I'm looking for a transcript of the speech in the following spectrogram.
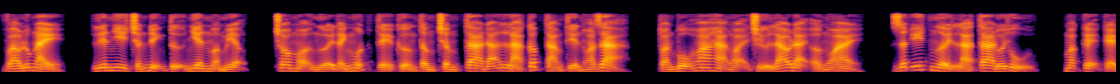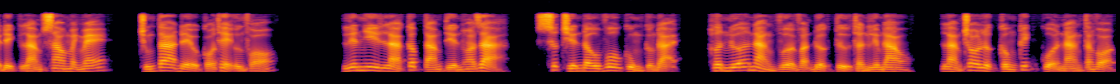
Vào lúc này, liên nhi chấn định tự nhiên mở miệng, cho mọi người đánh một tề cường tâm châm, ta đã là cấp tám tiến hóa giả, toàn bộ hoa hạ ngoại trừ lao đại ở ngoài, rất ít người là ta đối thủ mặc kệ kẻ địch làm sao mạnh mẽ, chúng ta đều có thể ứng phó. Liên nhi là cấp tám tiến hóa giả, sức chiến đấu vô cùng cường đại, hơn nữa nàng vừa vặn được tử thần liêm đao, làm cho lực công kích của nàng tăng vọt.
